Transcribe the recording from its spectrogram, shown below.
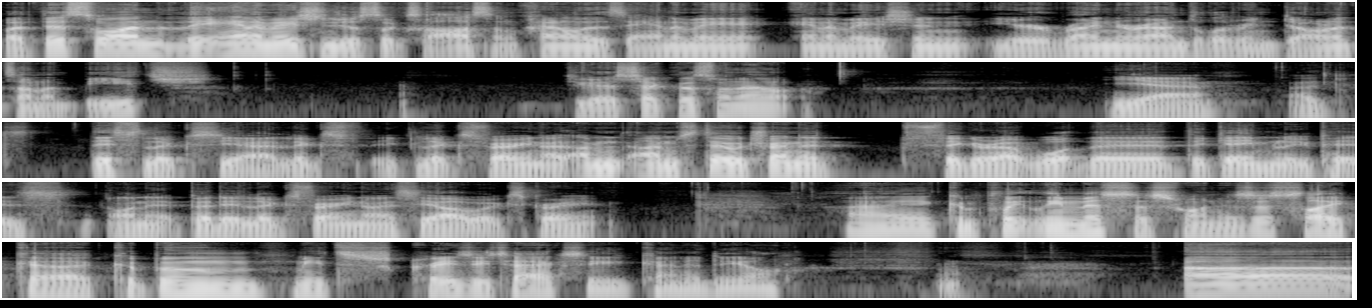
But this one, the animation just looks awesome. Kind of this anime animation. You're running around delivering donuts on a beach. Do you guys check this one out? Yeah, this looks yeah, it looks it looks very nice. I'm I'm still trying to figure out what the the game loop is on it, but it looks very nice. The artwork's great. I completely missed this one. Is this like uh, Kaboom meets Crazy Taxi kind of deal? Uh,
